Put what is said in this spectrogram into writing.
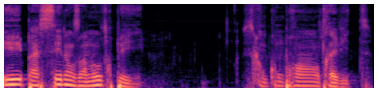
et passer dans un autre pays. Ce qu'on comprend très vite.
